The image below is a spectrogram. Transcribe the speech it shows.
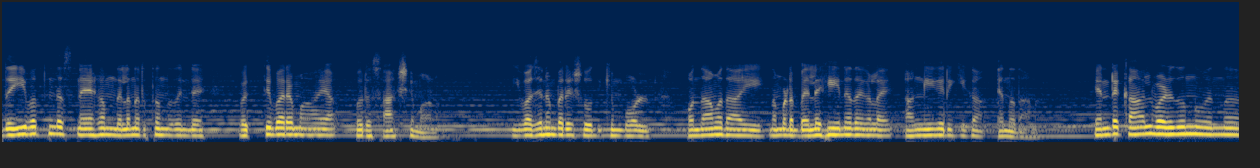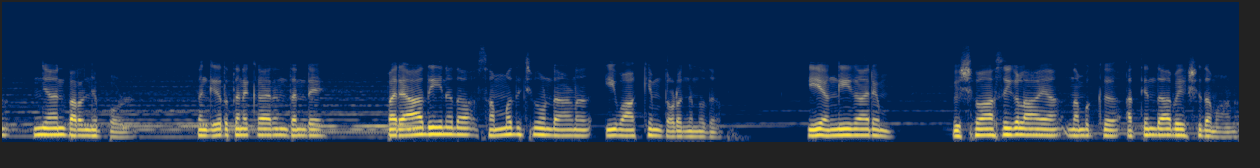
ദൈവത്തിന്റെ സ്നേഹം നിലനിർത്തുന്നതിന്റെ വ്യക്തിപരമായ ഒരു സാക്ഷ്യമാണ്. ഈ വചനം പരിശോധിക്കുമ്പോൾ ഒന്നാമതായി നമ്മുടെ ബലഹീനതകളെ അംഗീകരിക്കുക എന്നതാണ്. എന്റെ കാൽ വഴുതുന്നുവെന്ന് ഞാൻ പറഞ്ഞപ്പോൾ സങ്കീർത്തനക്കാരൻ തന്റെ പരാധീനത സമ്മതിച്ചുകൊണ്ടാണ് ഈ വാക്യം തുടങ്ങുന്നത്. ഈ അംഗീകാരം വിശ്വാസികളായ നമുക്ക് അത്യന്താപേക്ഷിതമാണ്.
